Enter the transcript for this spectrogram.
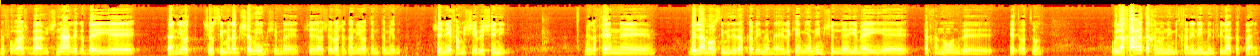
מפורש במשנה לגבי uh, תעניות שעושים על הגשמים, שהשלוש התעניות הן תמיד שני, חמישי ושני. ולכן, uh, ולמה עושים את זה דווקא בימים האלה? כי הם ימים של uh, ימי תחנון ועת רצון. ולאחר התחנונים מתחננים בנפילת אפיים.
